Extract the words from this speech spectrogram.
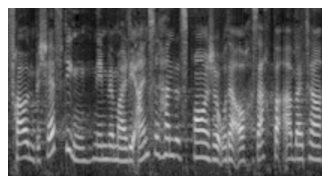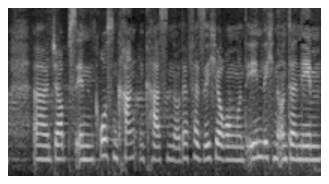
Frauen beschäftigen, nehmen wir mal die Einzelhandelsbranche oder auch Sachbearbeiterjobs in großen Krankenkassen oder Versicherungen und ähnlichen Unternehmen.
